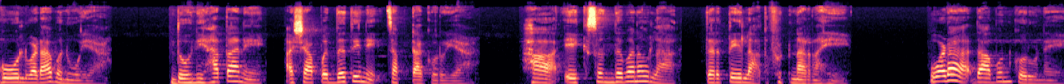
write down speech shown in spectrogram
गोल वडा बनवूया. दोन्ही हाताने अशा पद्धतीने चपटा करूया. हा एक संध बनवला तर तेलात फुटणार नाही. वडा दाबून करू नये.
